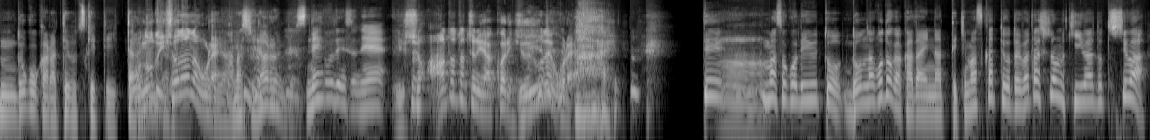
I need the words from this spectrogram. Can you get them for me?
うん、どこから手をつけていったらいいんだろうっていう話になるんですね。そ。うですね。うん一緒、あなたたちの役割重要だよ、これ。はい、で、うん。まあ、そこで言うとどんなことが課題になってきますかってことで私どものキーワードとしては、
